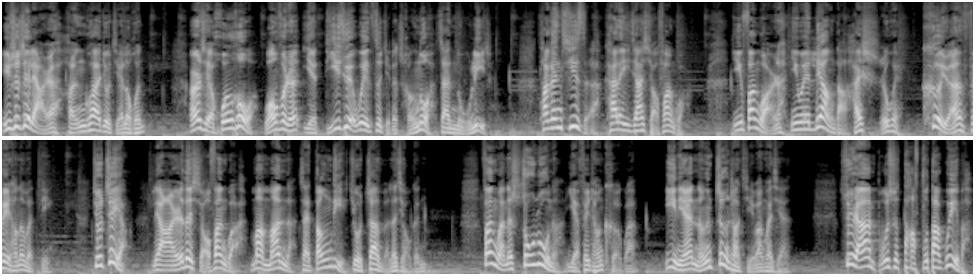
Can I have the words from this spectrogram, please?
于是这俩人很快就结了婚。而且婚后啊，王夫人也的确为自己的承诺在努力着。他跟妻子开了一家小饭馆。因饭馆呢，因为量大还实惠，客源非常的稳定。就这样，俩人的小饭馆慢慢的在当地就站稳了脚跟。饭馆的收入呢也非常可观，一年能挣上几万块钱。虽然不是大富大贵吧，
